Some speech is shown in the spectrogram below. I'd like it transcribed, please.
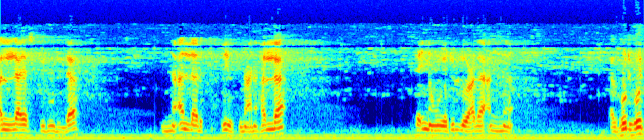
ألا يسجدوا لله إن ألا للتحريف بمعنى هلا فإنه يدل على أن الهدهد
